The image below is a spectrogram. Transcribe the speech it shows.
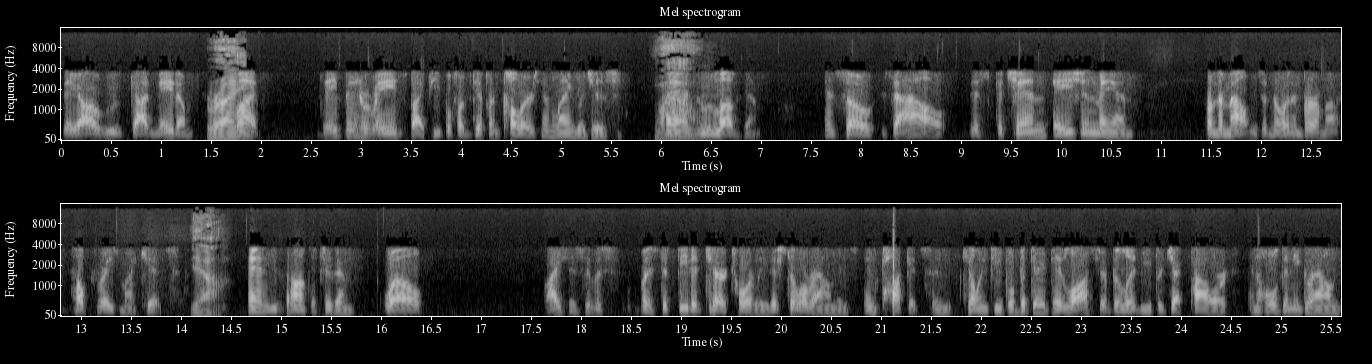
they are who God made them. Right. But they've been raised by people from different colors and languages, Wow. and who love them. And so Zau, this Kachin Asian man from the mountains of northern Burma, helped raise my kids, yeah. and he's the uncle to them. Well, ISIS was was defeated territorially. They're still around in, in pockets and killing people, but they they lost their ability to project power and hold any ground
